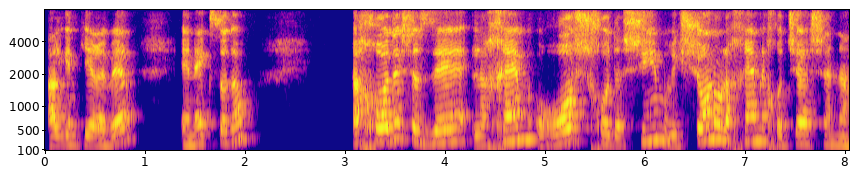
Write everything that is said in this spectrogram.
alguien quiere ver, en Éxodo. החודש הזה לכם ראש חודשים, ראשון הוא לכם לחודשי השנה.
